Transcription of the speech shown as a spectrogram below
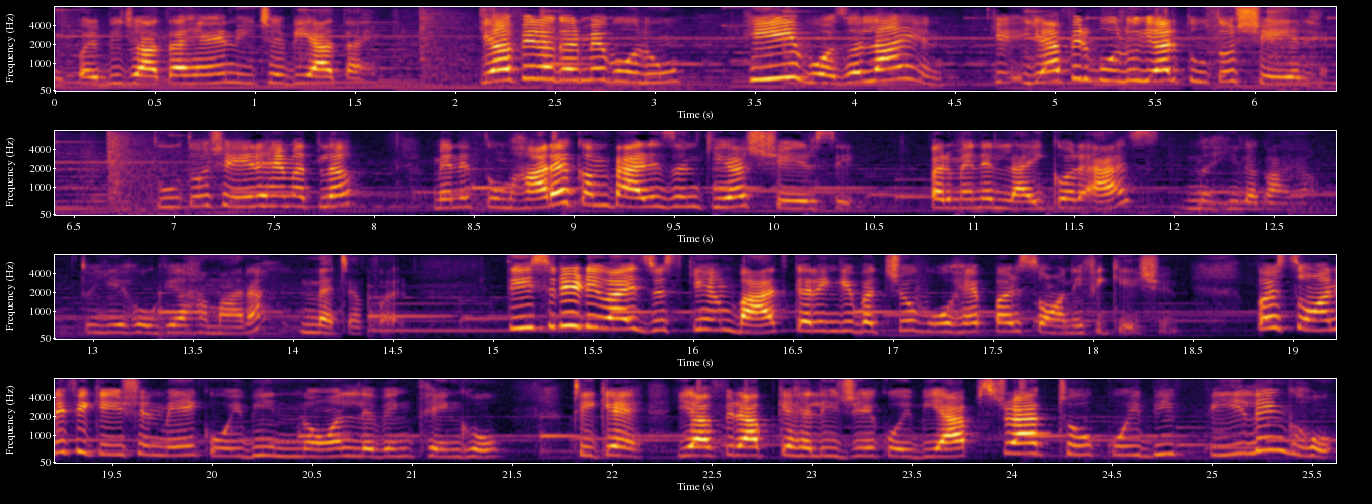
ऊपर भी जाता है, नीचे भी आता है। या फिर अगर मैं बोलूँ ही वॉज़ अ लायन या फिर बोलूँ, यार, तू तो शेर है। तू तो शेर है मतलब मैंने तुम्हारा कंपैरिजन किया शेर से, पर मैंने लाइक और एज नहीं लगाया। तो ये हो गया हमारा मेटाफर तीसरी डिवाइस जिसकी हम बात करेंगे बच्चों, वो है पर्सोनिफिकेशन पर्सोनिफिकेशन में कोई भी नॉन लिविंग थिंग हो, ठीक है, या फिर आप कह लीजिए कोई भी एब्स्ट्रैक्ट हो, कोई भी फीलिंग हो,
